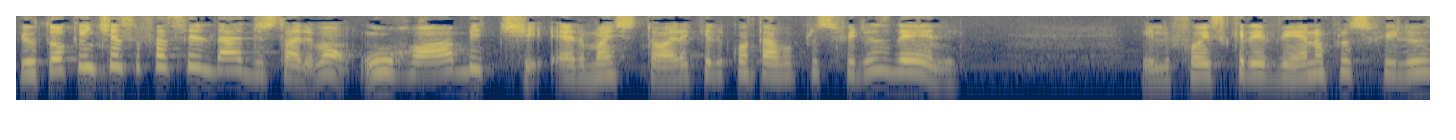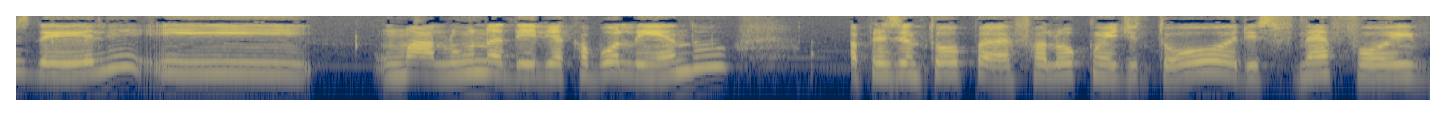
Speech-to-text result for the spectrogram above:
E o Tolkien tinha essa facilidade de história. Bom, o Hobbit era uma história que ele contava para os filhos dele. Ele foi escrevendo para os filhos dele e uma aluna dele acabou lendo apresentou, falou com editores, né, foi,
